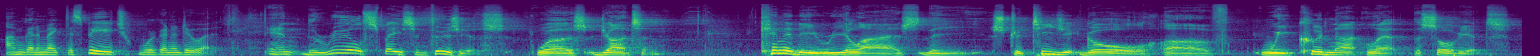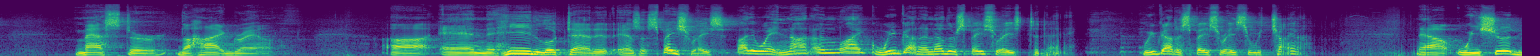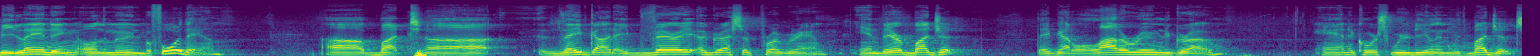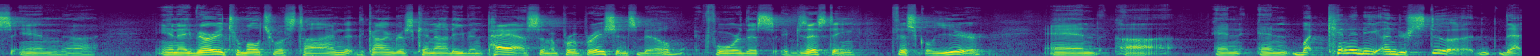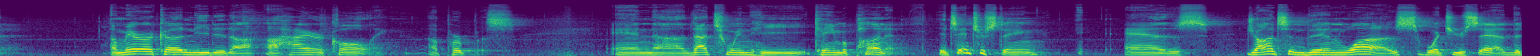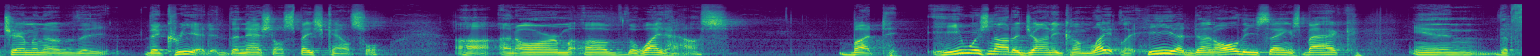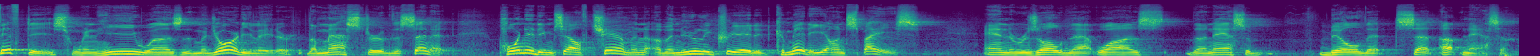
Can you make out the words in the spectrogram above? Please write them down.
I'm going to make the speech, we're going to do it. And the real space enthusiast was Johnson. Kennedy realized the strategic goal of we could not let the Soviets master the high ground. Uh, and he looked at it as a space race. By the way, not unlike we've got another space race today. We've got a space race with China. Now, we should be landing on the moon before them, uh, but uh, they've got a very aggressive program in their budget. They've got a lot of room to grow. And of course, we're dealing with budgets uh, in a very tumultuous time that the Congress cannot even pass an appropriations bill for this existing fiscal year. And, uh, and, and, but Kennedy understood that America needed a, a higher calling, a purpose. And uh, that's when he came upon it. It's interesting as Johnson then was what you said, the chairman of the, they created the National Space Council, uh, an arm of the White House. But he was not a Johnny come lately. He had done all these things back in the 50s when he was the majority leader, the master of the Senate, appointed himself chairman of a newly created committee on space. And the result of that was the NASA bill that set up NASA.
